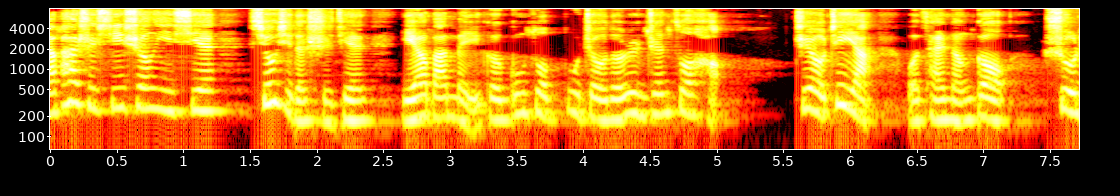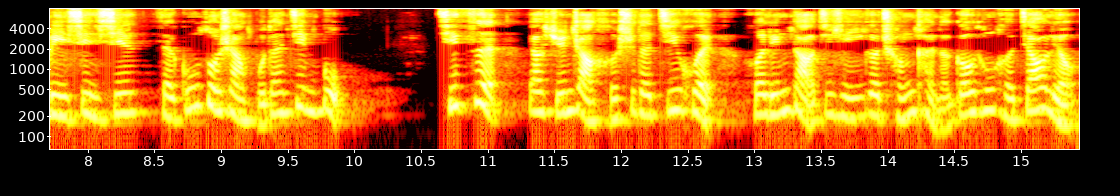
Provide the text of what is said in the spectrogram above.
哪怕是牺牲一些休息的时间，也要把每一个工作步骤都认真做好。只有这样，我才能够树立信心，在工作上不断进步。其次，要寻找合适的机会和领导进行一个诚恳的沟通和交流。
